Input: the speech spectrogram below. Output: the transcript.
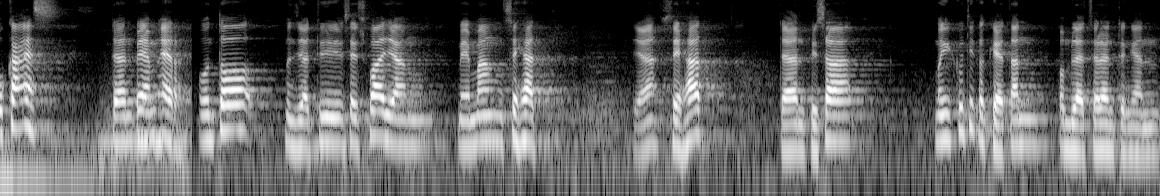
UKS dan PMR untuk menjadi siswa yang memang sehat ya, sehat dan bisa mengikuti kegiatan pembelajaran dengan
